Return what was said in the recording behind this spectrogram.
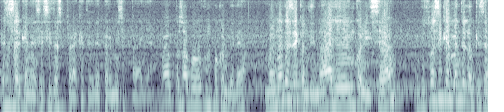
ese es el que necesitas para que te dé permiso para allá. Voy a pasar un poco el video. Bueno, antes de continuar, allí hay un coliseo. Pues básicamente lo que se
